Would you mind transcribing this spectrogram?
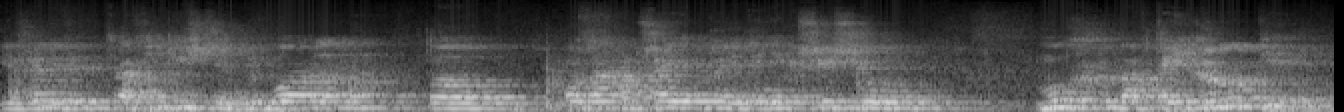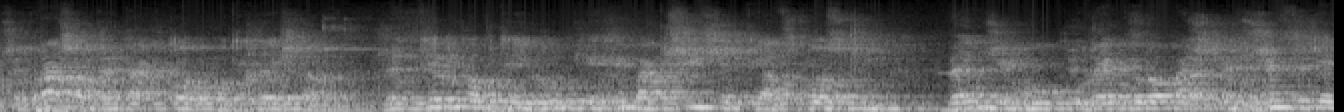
jeżeli wy trafiliście wyborem, to poza Andrzejem to jedynie Krzysiu mógł chyba w tej grupie, przepraszam, że tak to podkreślam, że tylko w tej grupie chyba Krzysiek Jackowski będzie mógł regulować te wszystkie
